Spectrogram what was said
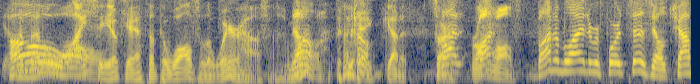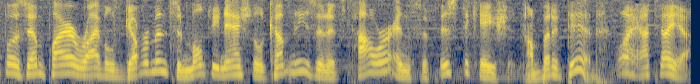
The oh, metal Oh, I see. Okay, I thought the walls of the warehouse. No, What? Okay, no. got it. Sorry, Bot- wrong bot- walls. Bottom line, the report says El Chapo's empire rivaled governments and multinational companies in its power and sophistication. I'll bet it did. Boy, I tell you, I-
